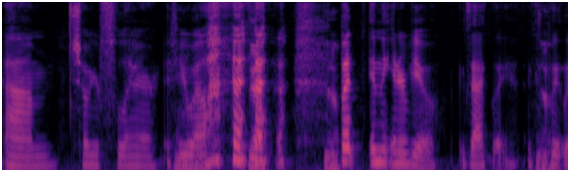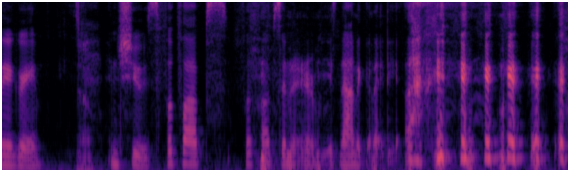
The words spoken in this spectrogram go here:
um, show your flair, if you will. Yeah. Yeah. But in the interview, exactly. I completely agree. No. And shoes, flip flops, flip flops in an interview is not a good idea.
